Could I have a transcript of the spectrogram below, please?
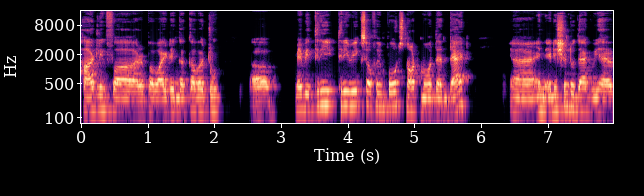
hardly for providing a cover to uh, maybe three three weeks of imports, not more than that. Uh, in addition to that, we have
